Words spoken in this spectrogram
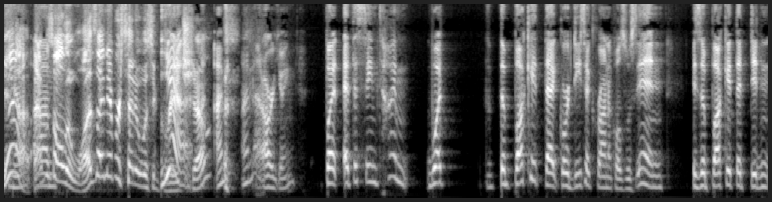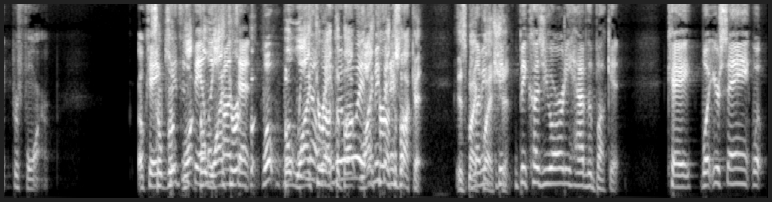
Yeah, you know, that um, was all it was. I never said it was a great yeah, show. I'm, I'm not arguing. But at the same time, what the bucket that Gordita Chronicles was in is a bucket that didn't perform. Okay, so, kids but, and family but content. Throw, but, but why throw out the, bu- why throw out the bucket? Is my me, question. Be, because you already have the bucket. Okay. What you're saying, what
